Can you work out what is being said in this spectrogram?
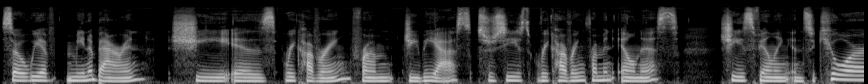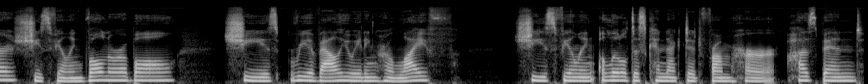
So we have Mina Barron. She is recovering from GBS. So she's recovering from an illness. She's feeling insecure. She's feeling vulnerable. She's reevaluating her life. She's feeling a little disconnected from her husband.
